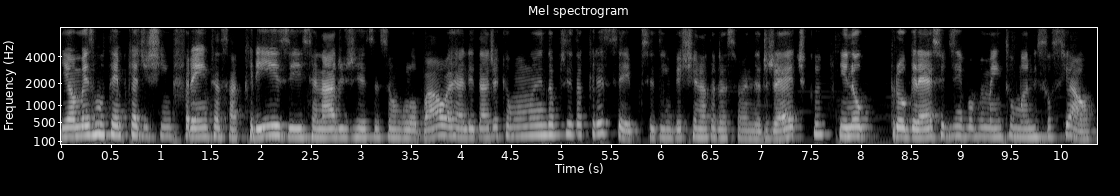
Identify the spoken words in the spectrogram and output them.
E ao mesmo tempo que a gente enfrenta essa crise e cenários de recessão global, a realidade é que o mundo ainda precisa crescer, precisa investir na transição energética e no progresso e desenvolvimento humano e social.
